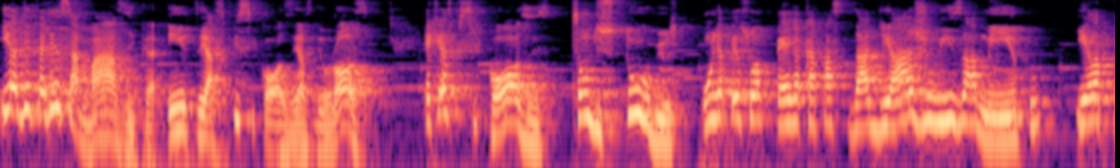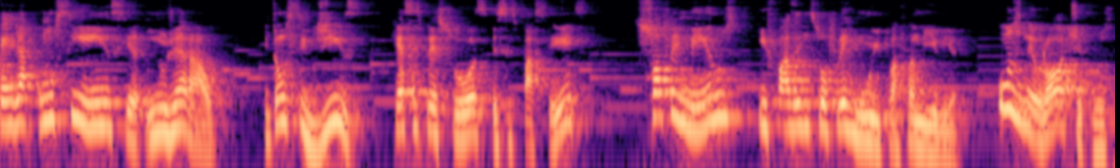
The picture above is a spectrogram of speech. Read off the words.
E a diferença básica entre as psicoses e as neuroses é que as psicoses são distúrbios onde a pessoa perde a capacidade de ajuizamento e ela perde a consciência no geral. Então se diz que essas pessoas, esses pacientes, sofrem menos e fazem sofrer muito a família. Os neuróticos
